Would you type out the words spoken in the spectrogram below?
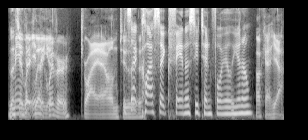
man, say, but like in the letting it quiver. dry onto It's the. that classic fantasy tinfoil, you know? okay, yeah.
